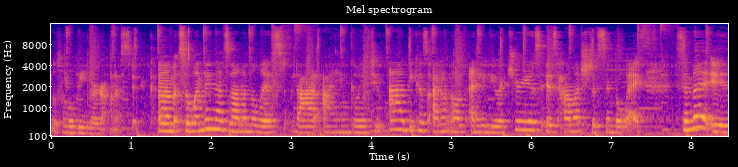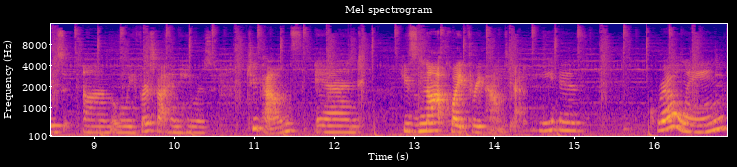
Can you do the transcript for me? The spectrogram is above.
this little beaver on a stick. Um, so one thing that's not on the list that I am going to add because I don't know if any of you are curious is how much does Simba weigh? Simba is, um, when we first got him, he was two pounds and He's not quite three pounds yet. He is growing,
